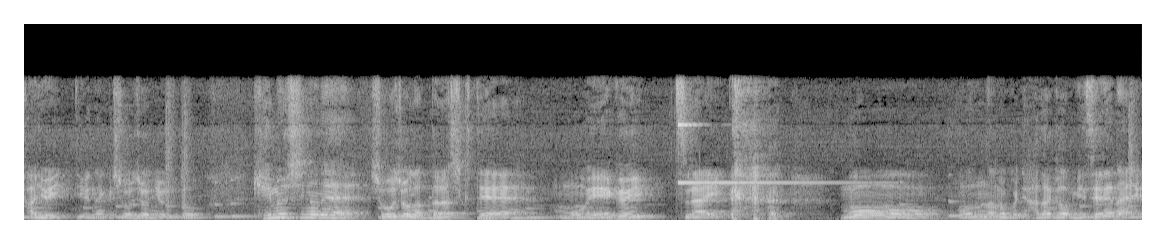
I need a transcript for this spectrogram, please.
かゆいっていうなんか症状によると毛虫のね症状だったらしくてもうえぐい辛い。もう女の子に裸を見せれない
